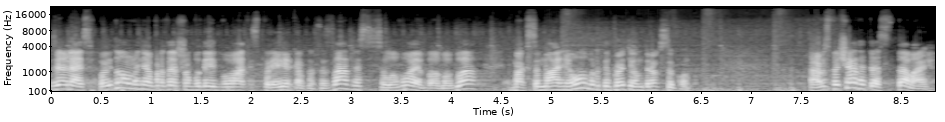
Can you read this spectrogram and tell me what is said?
З'являється повідомлення про те, що буде відбуватись перевірка працездатності, силової, бла-бла-бла, максимальні оберти протягом 3 секунд. Розпочати тест? Давай.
